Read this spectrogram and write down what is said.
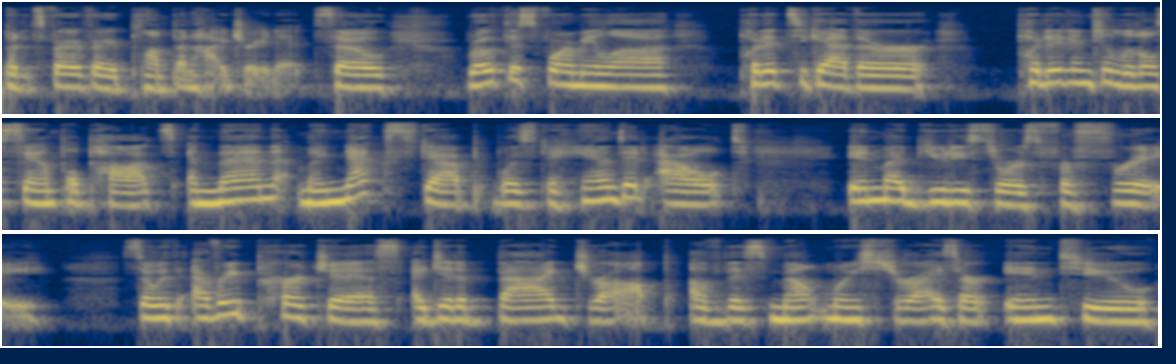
but it's very very plump and hydrated. So wrote this formula, put it together, put it into little sample pots, and then my next step was to hand it out in my beauty stores for free. So with every purchase, I did a bag drop of this melt moisturizer into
